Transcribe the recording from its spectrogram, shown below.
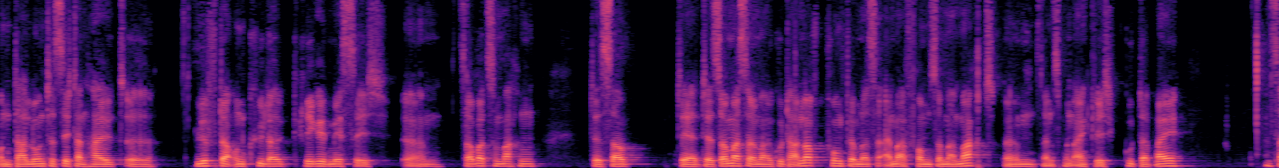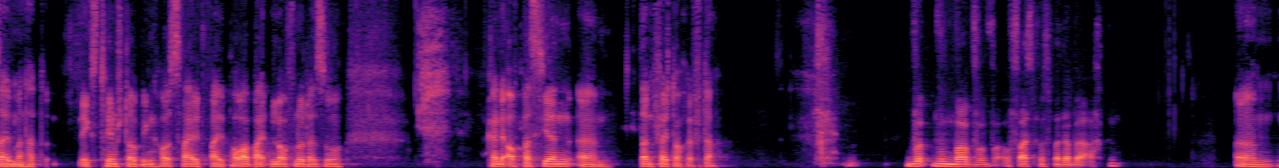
Und da lohnt es sich dann halt, äh, Lüfter und Kühler regelmäßig ähm, sauber zu machen. Der, Sau der, der Sommer ist immer ein guter Anlaufpunkt. Wenn man das einmal vom Sommer macht, ähm, dann ist man eigentlich gut dabei. Es sei denn, man hat einen extrem staubigen Haushalt, weil Bauarbeiten laufen oder so. Kann ja auch passieren. Ähm, dann vielleicht auch öfter. Auf was muss man dabei achten? Ähm,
